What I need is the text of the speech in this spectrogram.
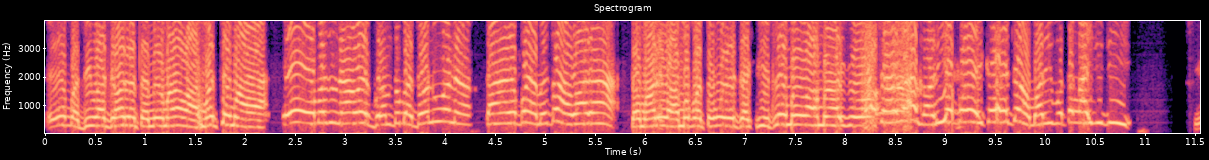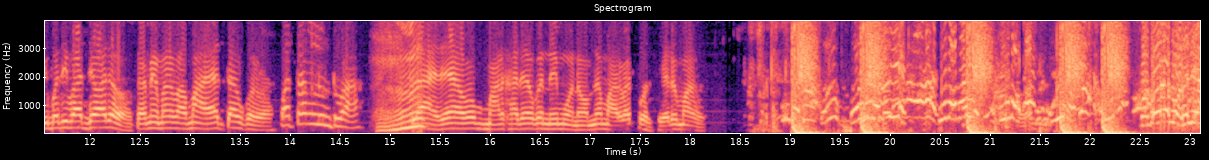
એ બધી વાત જવા દો તમે મારા વાહમાં જ છે માયા. એ બધું ના હોય ગમ તો બધાનું હોય ને. તારે કોઈ અમે તો આવારા તમારી વાહમાં પતંગ એ ચકતી એટલે મારા વાહમાં આવી ગયો. ચાલો ઘડીએ પણ કહે તો અમારી પતંગ આવી દીધી એ બધી વાત જવા દો તમે અમારા વામાં આયા જ તાવ કરવા. પતંગ લૂંટવા. અરે હવે માર ખાધા વગર નહીં મોનો અમને મારવા જ પડશે અરે મારો. પકડો દોડો લે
